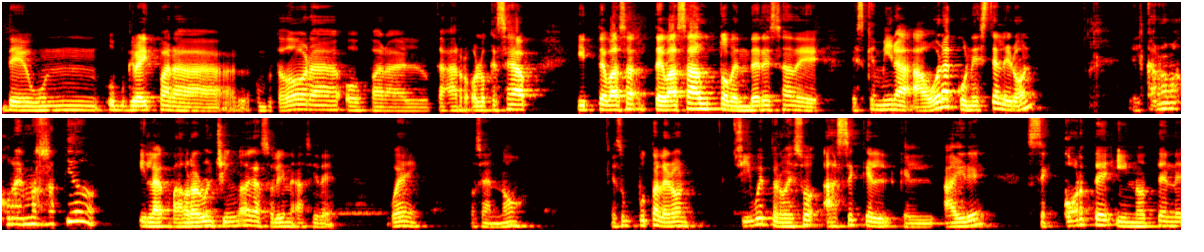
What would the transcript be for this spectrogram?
de un upgrade para la computadora o para el carro o lo que sea. Y te vas a, te vas a autovender esa de, es que mira, ahora con este alerón, el carro va a correr más rápido y va a ahorrar un chingo de gasolina. Así de, güey, o sea, no. Es un puto alerón. Sí, güey, pero eso hace que el, que el aire se corte y no, te, ne-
